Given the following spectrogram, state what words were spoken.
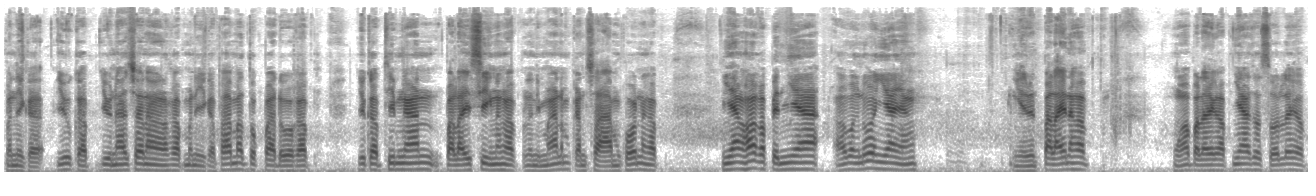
มันนี่ก็อยู่กับยูนาชาแนลนะครับมันนี่กับพามาตกปลาโดครับ อยู่กับทีมงานปลาไหลซิงนะครับอันนี้มาน้ำกันสามคนนะครับเงียเขาก็เป็นเงียเอาบางด้วยเงียยังเงียเป็นปลาไหลนะครับ หัวปลาไหลครับเงียสดๆเลยครับ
